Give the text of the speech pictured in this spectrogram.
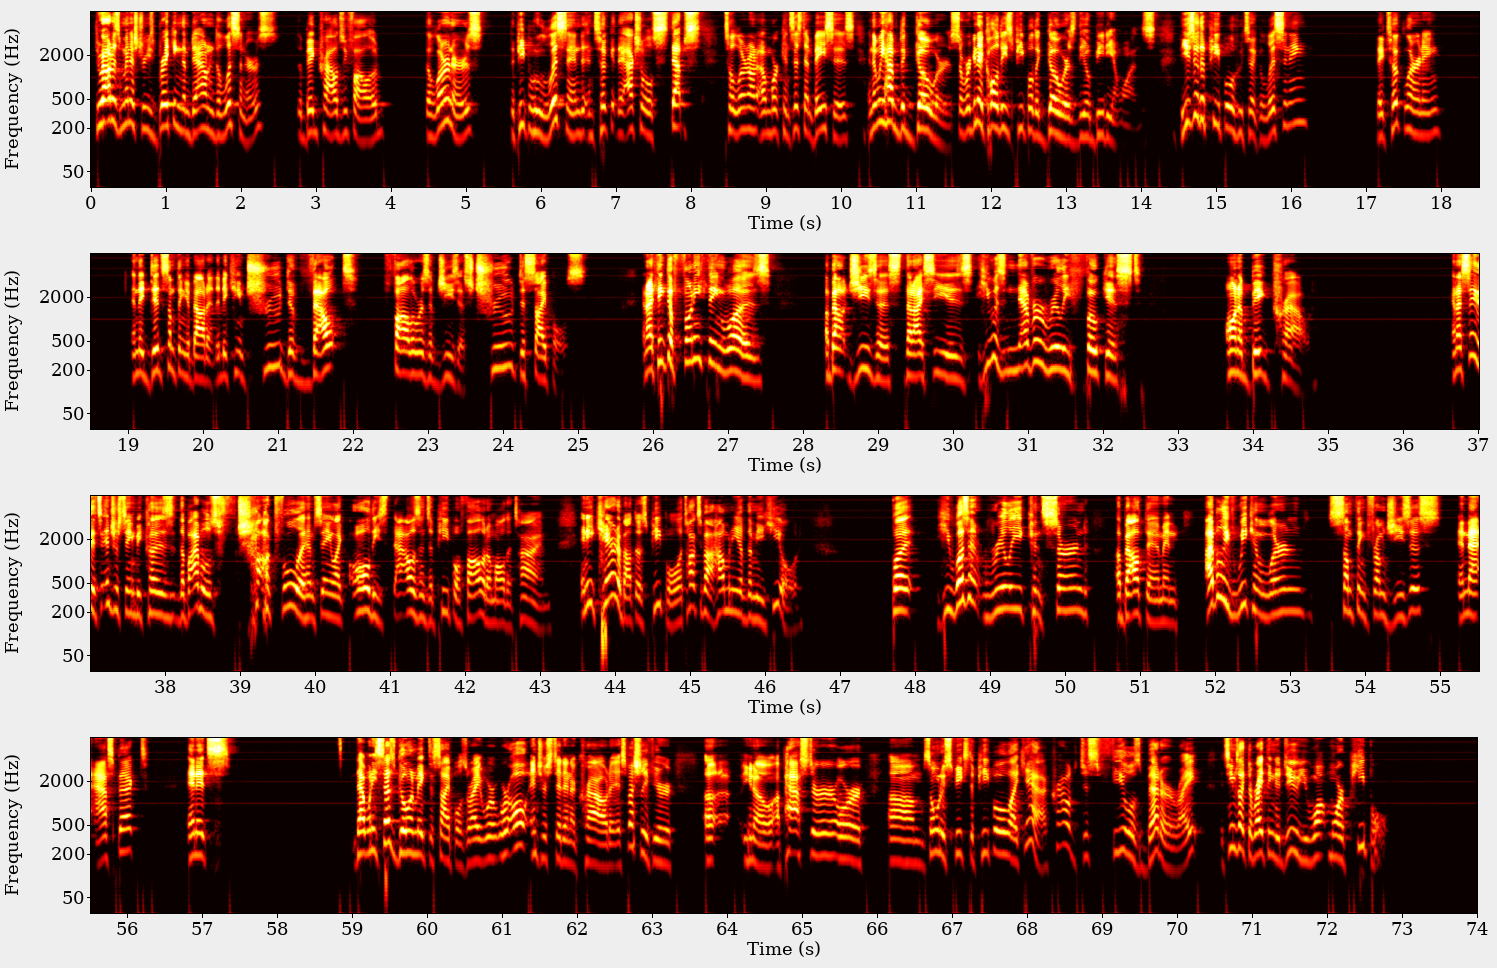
Throughout his ministry, he's breaking them down into listeners, the big crowds who followed, the learners, the people who listened and took the actual steps to learn on a more consistent basis. And then we have the goers. So we're going to call these people the goers, the obedient ones. These are the people who took listening, they took learning, and they did something about it. They became true, devout followers of Jesus, true disciples. And I think the funny thing was about Jesus that I see is he was never really focused on a big crowd. And I say that's interesting because the Bible is chock full of him saying, like, all these thousands of people followed him all the time. And he cared about those people. It talks about how many of them he healed. But he wasn't really concerned about them. And I believe we can learn something from Jesus in that aspect. And it's that when he says go and make disciples, right? We're, we're all interested in a crowd, especially if you're, a, you know, a pastor or um, someone who speaks to people. Like, yeah, a crowd just feels better, right? It seems like the right thing to do. You want more people.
